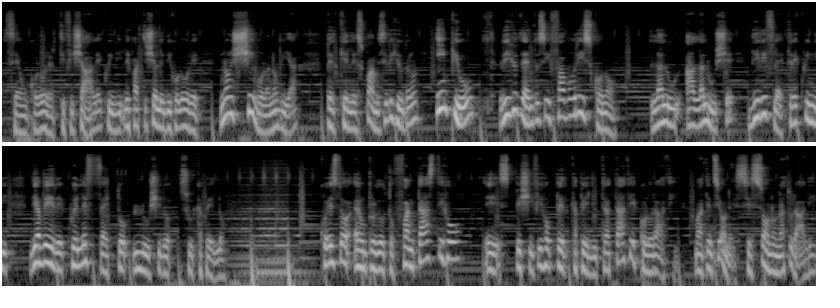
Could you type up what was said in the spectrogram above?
se è un colore artificiale, quindi le particelle di colore non scivolano via perché le squame si richiudono, in più richiudendosi favoriscono lu- alla luce di riflettere e quindi di avere quell'effetto lucido sul capello. Questo è un prodotto fantastico e specifico per capelli trattati e colorati, ma attenzione, se sono naturali,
